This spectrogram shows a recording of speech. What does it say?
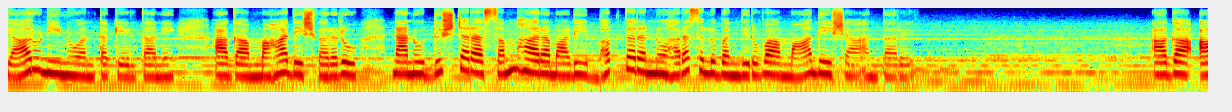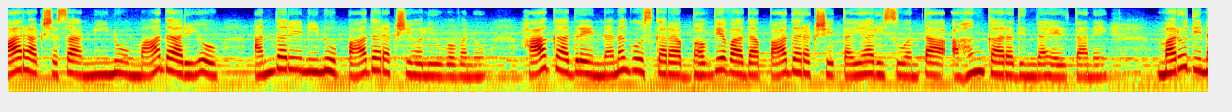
ಯಾರು ನೀನು ಅಂತ ಕೇಳ್ತಾನೆ. ಆಗ ಮಹಾದೇಶ್ವರರು ನಾನು ದುಷ್ಟರ ಸಂಹಾರ ಮಾಡಿ ಭಕ್ತರನ್ನು ಹರಸಲು ಬಂದಿರುವ ಮಾದೇಶ ಅಂತಾರೆ. ಆಗ ಆ ರಾಕ್ಷಸ, ನೀನು ಮಾದಾರಿಯೋ, ಅಂದರೆ ನೀನು ಪಾದರಕ್ಷೆ ಹೊಲಿಯುವವನು. ಹಾಗಾದರೆ ನನಗೋಸ್ಕರ ಭವ್ಯವಾದ ಪಾದರಕ್ಷೆ ತಯಾರಿಸುವಂತ ಅಹಂಕಾರದಿಂದ ಹೇಳ್ತಾನೆ. ಮರುದಿನ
